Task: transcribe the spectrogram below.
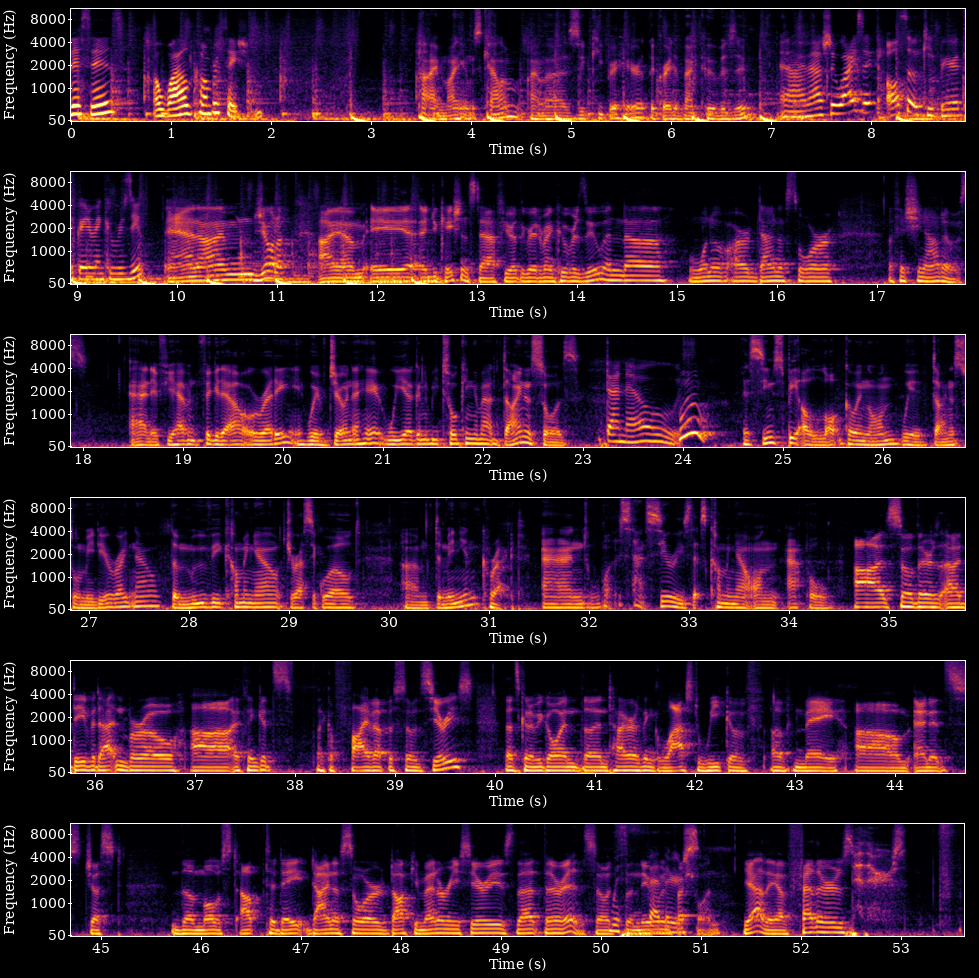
This is A Wild Conversation. Hi, my name is Calum. I'm a zookeeper here at the Greater Vancouver Zoo. And I'm Ashley Wysick, also a keeper here at the Greater Vancouver Zoo. And I'm Jonah. I am a education staff here at the Greater Vancouver Zoo and uh, one of our dinosaur aficionados. And if you haven't figured it out already, with Jonah here, we are going to be talking about dinosaurs. Dinos. Woo! There seems to be a lot going on with dinosaur media right now. The movie coming out, Jurassic World, um, Dominion. Correct. And what is that series that's coming out on Apple? Uh, so there's uh, David Attenborough. Uh, I think it's like a five episode series that's going to be going the entire, I think, last week of, of May. Um, and it's just the most up to date dinosaur documentary series that there is. So it's With the new and fresh one. Yeah, they have feathers. Feathers.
